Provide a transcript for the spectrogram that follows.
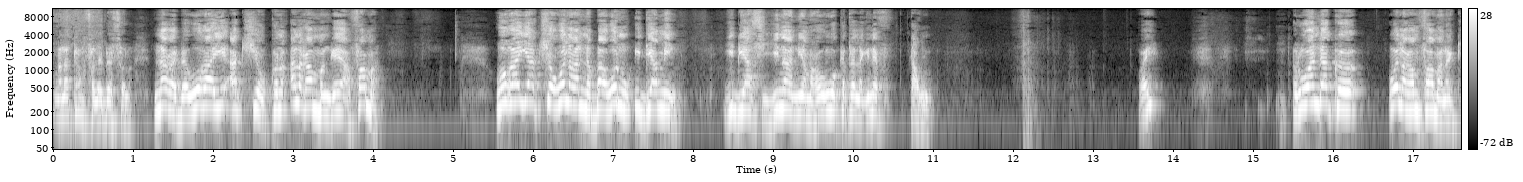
On attend fallait bien action fama. action na On nous Idi ni ma la Guinée Oui. Rwanda que wona fama nak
